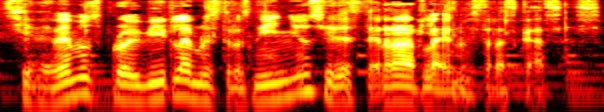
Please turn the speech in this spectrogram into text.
si debemos prohibirla a nuestros niños y desterrarla de nuestras casas.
